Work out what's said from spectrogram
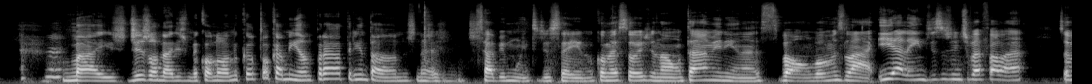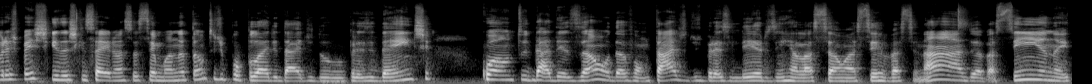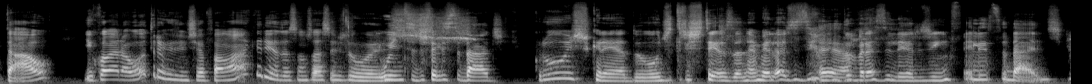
Mas de jornalismo econômico eu tô caminhando para 30 anos, né, gente? Sabe muito disso aí. Não começou hoje, não, tá, meninas? Bom, vamos lá. E além disso, a gente vai falar sobre as pesquisas que saíram essa semana, tanto de popularidade do presidente, quanto da adesão ou da vontade dos brasileiros em relação a ser vacinado, a vacina e tal. E qual era a outra que a gente ia falar, querida? São só essas duas. O índice de felicidade cruz, credo, ou de tristeza, né? Melhor dizendo, é. do brasileiro, de infelicidade.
